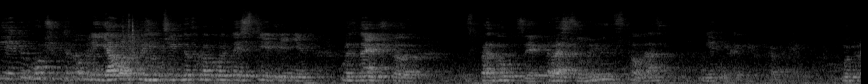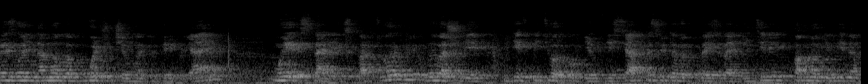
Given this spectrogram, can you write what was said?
и это, в общем-то, повлияло позитивно в какой-то степени. Мы знаем, что с продукцией растворительства у нас нет никаких проблем. Мы производим намного больше, чем мы потребляем. Мы стали экспортерами, мы вошли где в пятерку, где в десятку световых производителей по многим видам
